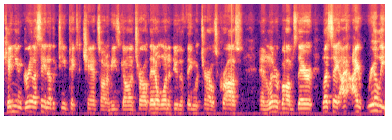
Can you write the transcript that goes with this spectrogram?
Kenyon Green, let's say another team takes a chance on him. He's gone. Charles, they don't want to do the thing with Charles Cross and Linderbaum's there. Let's say I, I really,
